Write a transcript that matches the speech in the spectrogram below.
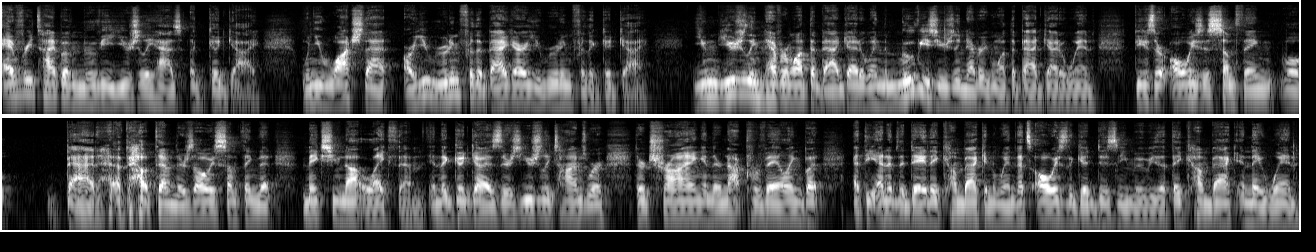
every type of movie usually has a good guy when you watch that, are you rooting for the bad guy or are you rooting for the good guy? You usually never want the bad guy to win. The movies usually never even want the bad guy to win because there always is something, well, bad about them. There's always something that makes you not like them. And the good guys, there's usually times where they're trying and they're not prevailing, but at the end of the day, they come back and win. That's always the good Disney movie that they come back and they win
